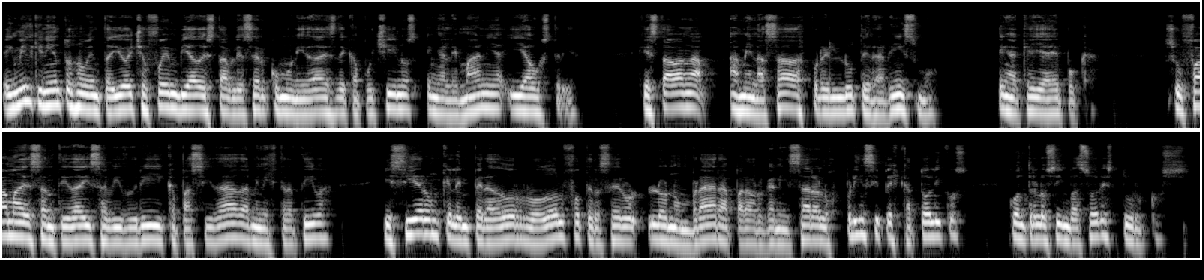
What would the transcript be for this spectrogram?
En 1598 fue enviado a establecer comunidades de capuchinos en Alemania y Austria que estaban amenazadas por el luteranismo en aquella época. Su fama de santidad y sabiduría y capacidad administrativa hicieron que el emperador Rodolfo III lo nombrara para organizar a los príncipes católicos contra los invasores turcos.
